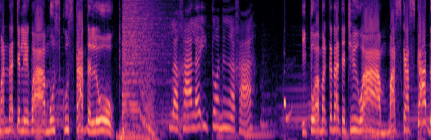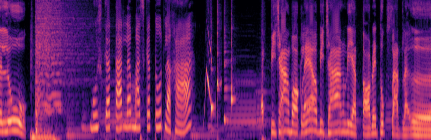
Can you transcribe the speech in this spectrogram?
มันน่าจะเรียกว่ามูสกุสตัสนะลูก เหรอคะ แล้วอีกตัวหนึ่งอะคะ อีกตัวมันก็น่าจะชื่อว่ามัสกัสกาดนะลูก มูสกาตัสและมัสกาตูดเหรอคะ พี่ช้างบอกแล้วพี่ช้างเนี่ยตอบได้ทุกสัตว์ละเออ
